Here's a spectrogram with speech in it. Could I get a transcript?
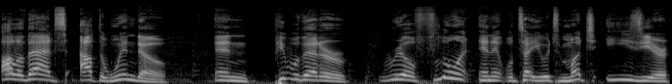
all of that's out the window. And people that are real fluent in it will tell you it's much easier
